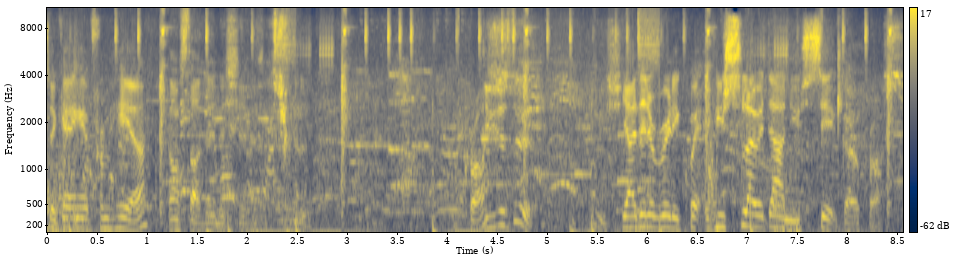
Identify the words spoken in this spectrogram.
So getting it from here Don't start doing this shit. across. Did you just do it? Yeah, I did it really quick. If you slow it down, you see it go across.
